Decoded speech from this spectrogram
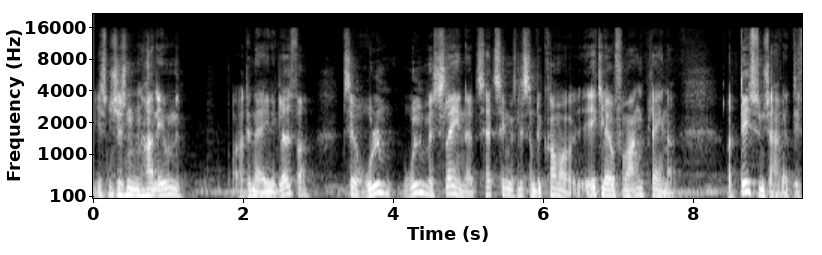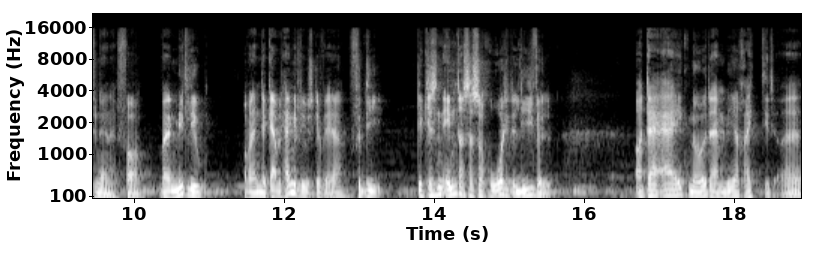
jeg synes, jeg sådan har en evne, og den er jeg egentlig glad for, til at rulle, rulle med slagene, at tage tingene lidt som det kommer, ikke lave for mange planer. Og det synes jeg har været definerende for, hvordan mit liv, og hvordan jeg gerne vil have mit liv skal være. Fordi det kan sådan ændre sig så hurtigt alligevel. Og der er ikke noget, der er mere rigtigt. Øh,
